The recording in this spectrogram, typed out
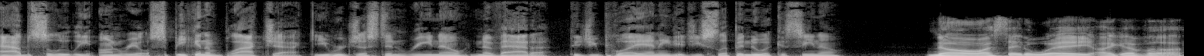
absolutely unreal. Speaking of blackjack, you were just in Reno, Nevada. Did you play any? Did you slip into a casino? No, I stayed away. I have uh,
